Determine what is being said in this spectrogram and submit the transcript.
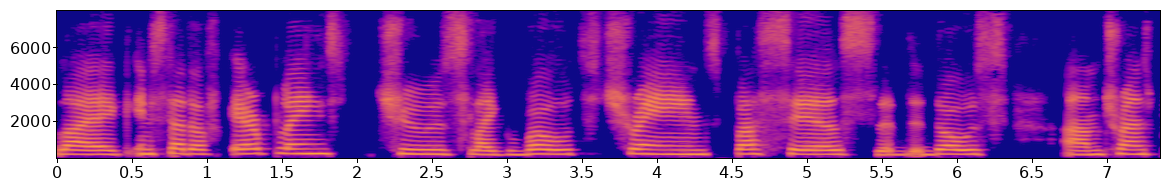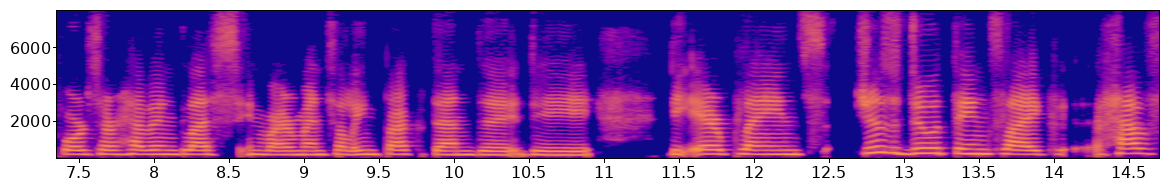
like instead of airplanes choose like boats, trains, buses, those um, transports are having less environmental impact than the the the airplanes just do things like have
